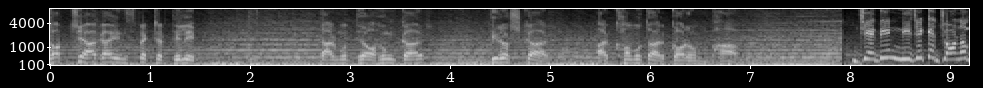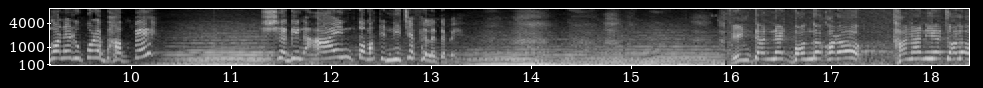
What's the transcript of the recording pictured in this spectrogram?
সবচেয়ে আগায় ইন্সপেক্টর দিলীপ। তার মধ্যে অহংকার তিরস্কার আর ক্ষমতার গরম ভাব। যেদিন নিজেকে জনগণের উপরে ভাববে সেদিন আইন তোমাকে নিচে ফেলে দেবে। ইন্টারনেট বন্ধ করো থানা নিয়ে চলো।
